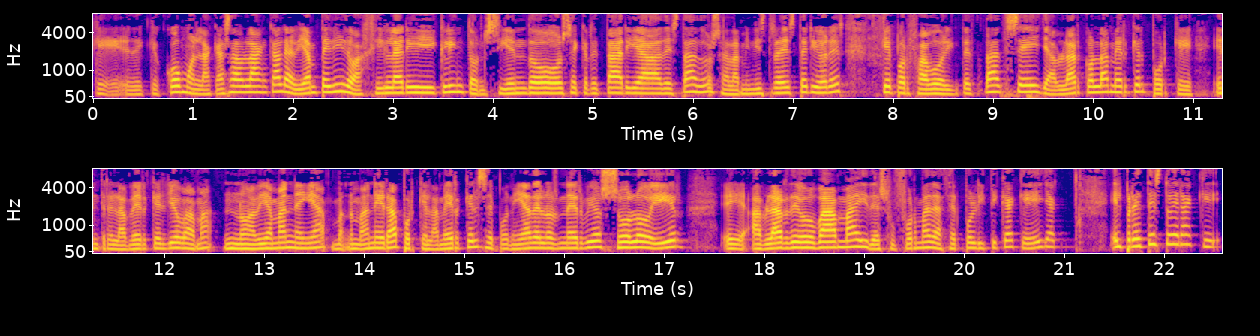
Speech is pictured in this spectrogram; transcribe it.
que, de que como en la Casa Blanca le habían pedido a Hillary Clinton, siendo secretaria de Estado, o sea, la ministra de Exteriores, que por favor intentase y hablar con la Merkel porque entre la Merkel y Obama no había manera, manera porque la Merkel se ponía de los nervios solo ir eh, hablar de Obama y de su forma de hacer política, que ella. El pretexto era que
